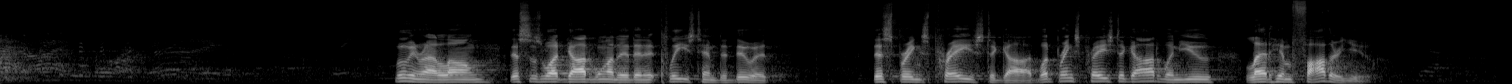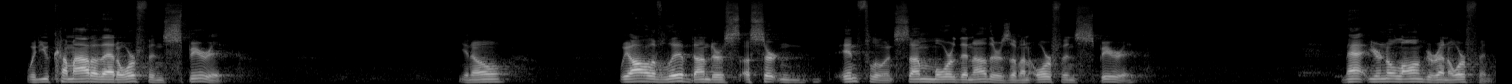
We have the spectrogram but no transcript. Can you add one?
Moving right along, this is what God wanted, and it pleased him to do it. This brings praise to God. What brings praise to God? When you let him father you when you come out of that orphan spirit. You know, we all have lived under a certain influence, some more than others, of an orphan spirit. Matt, you're no longer an orphan.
